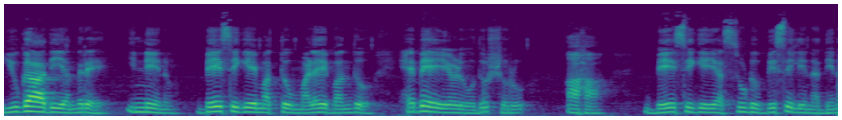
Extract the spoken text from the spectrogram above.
ಯುಗಾದಿ ಅಂದರೆ ಇನ್ನೇನು? ಬೇಸಿಗೆ ಮತ್ತು ಮಳೆ ಬಂದು ಹೆಬೆ ಏಳುವುದು ಶುರು. ಆಹಾ, ಬೇಸಿಗೆಯ ಸುಡು ಬಿಸಿಲಿನ ದಿನ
